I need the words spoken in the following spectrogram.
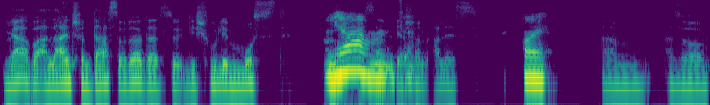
Ja, aber allein schon das, oder? Dass du die Schule musst. Ja. Das sagt ja schon alles. Voll. Ähm, also,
